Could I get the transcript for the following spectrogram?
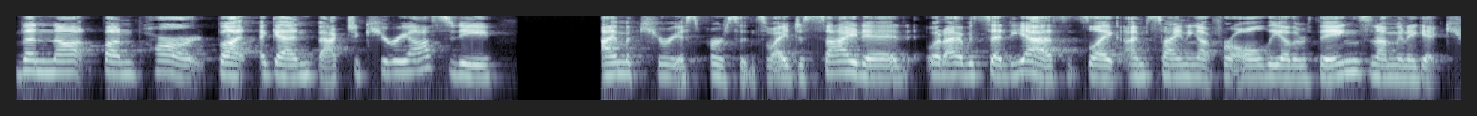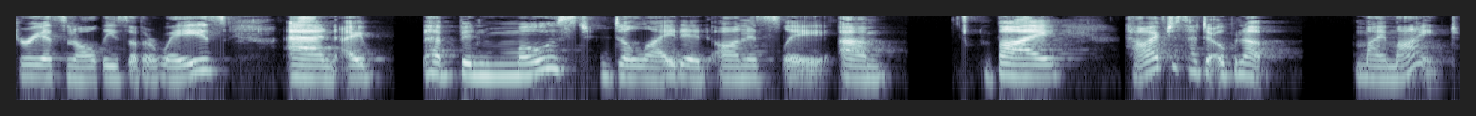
the not fun part. But again, back to curiosity. I'm a curious person. So I decided what I would said, yes, it's like I'm signing up for all the other things and I'm going to get curious in all these other ways. And I have been most delighted, honestly, um, by how I've just had to open up my mind,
